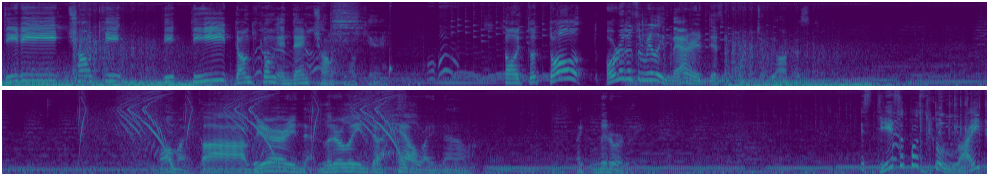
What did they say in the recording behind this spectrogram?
Diddy, Chunky, Diddy, Donkey Kong, and then Chunky. Okay. So do- do- order doesn't really matter at this point, to be honest. Oh my god, we are in the, literally in the hell right now. Like literally. Is D supposed to go right?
